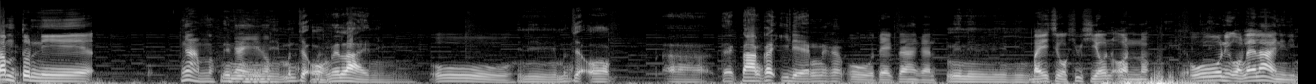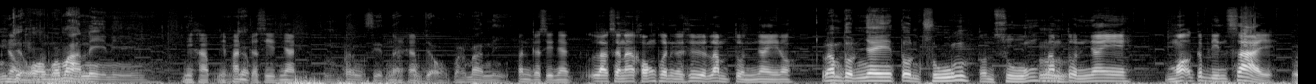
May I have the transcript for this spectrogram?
ลำต้นนี่ งามเนาะนี่ใหญ่นี่เนาะนี่มันจะออกลายๆนี่โอ้นี่นี่นี่มันจะออกอ่าแตกต่างกับอีแดงนะครับโอ้แตกต่างกันนี่นี่นี่นี่ใบจะออกเขียวๆอ่อนๆเนาะโอ้นี่ออกไล่ๆนี่นี่มันพี่น้องจะออกประมาณนี้นี่นี่นี่ครับนี่พันธุ์เกษตรยักษ์พันธุ์เกษตรยักษ์นะครับมันจะออกประมาณนี้พันธุ์เกษตรยักษ์ลักษณะของเพิ่นก็คือลำต้นใหญ่เนาะลำต้นใหญ่ต้นสูงต้นสูงอืมลำต้นใหญ่เหมาะกับดินทรายเอ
